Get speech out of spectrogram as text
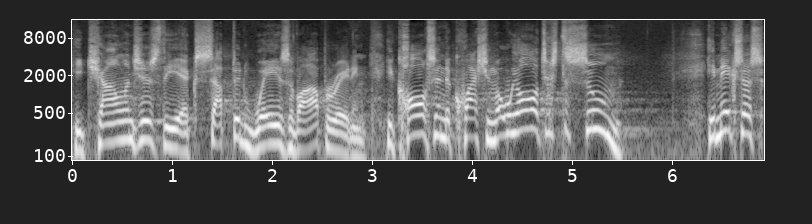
He challenges the accepted ways of operating. He calls into question what we all just assume. He makes us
